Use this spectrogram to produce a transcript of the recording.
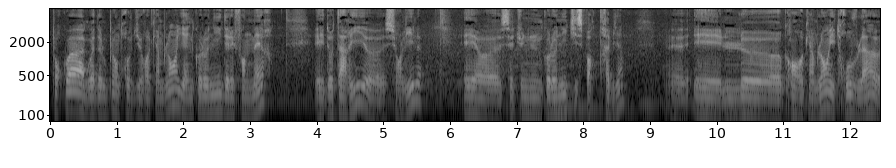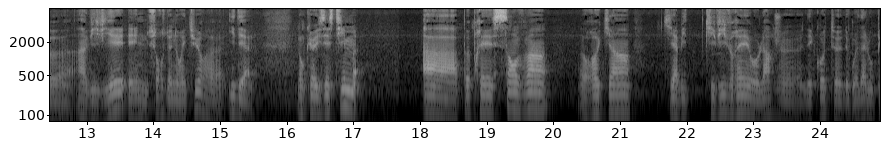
Pourquoi à Guadeloupe on trouve du requin blanc? Il y a une colonie d'éléphants de mer et d'otaries euh, sur l'île, et euh, c'est une colonie qui se porte très bien. et le grand requin blanc, il trouve là un vivier et une source de nourriture idéale. Donc ils estiment à, peu près 120 requins qui, vivraient au large des côtes de Guadeloupe.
